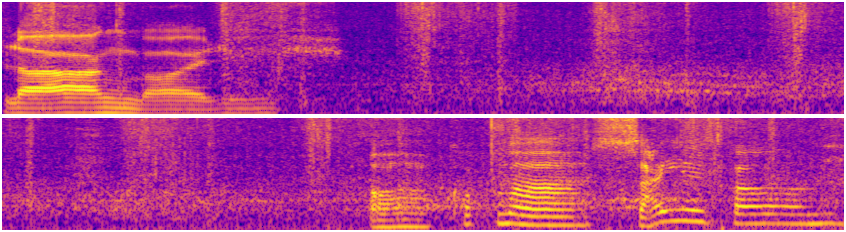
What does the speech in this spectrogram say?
Langweilig. Oh, guck mal. Seilbahn.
